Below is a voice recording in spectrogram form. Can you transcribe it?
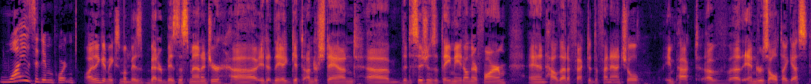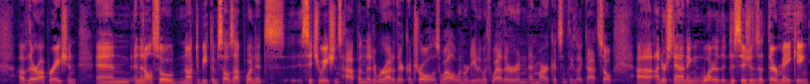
Why is it important? I think it makes them a biz- better business manager. Uh, it, they get to understand um, the decisions that they made on their farm and how that affected the financial impact of uh, the end result, I guess, of their operation, and and then also not to beat themselves up when it's situations happen that were out of their control as well when we're dealing with weather and, and markets and things like that. So, uh, understanding what are the decisions that they're making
